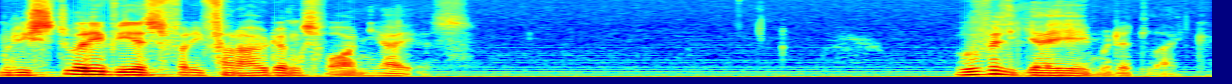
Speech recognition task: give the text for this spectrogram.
Moet die storie wees van die verhoudings waarin jy is. Hoe wil jy hê moet dit lyk?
